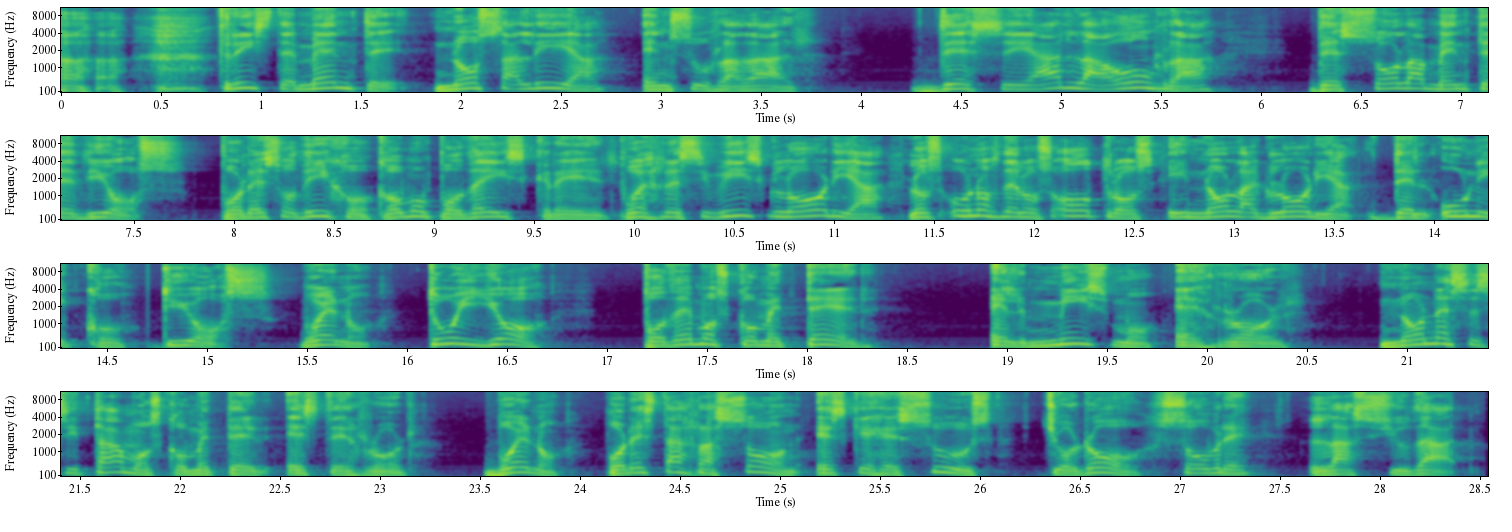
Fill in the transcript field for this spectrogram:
Tristemente, no salía en su radar desear la honra de solamente Dios. Por eso dijo, ¿cómo podéis creer? Pues recibís gloria los unos de los otros y no la gloria del único Dios. Bueno, tú y yo podemos cometer el mismo error. No necesitamos cometer este error. Bueno, por esta razón es que Jesús lloró sobre la ciudad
